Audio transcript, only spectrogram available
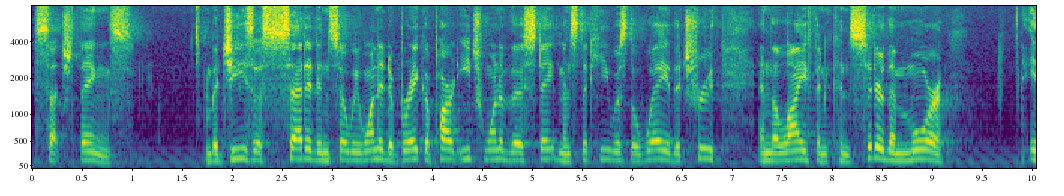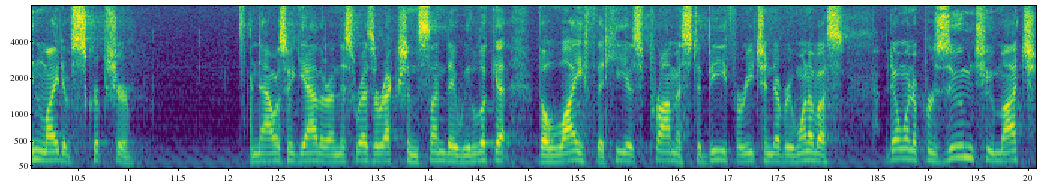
such things? But Jesus said it, and so we wanted to break apart each one of those statements that He was the way, the truth, and the life, and consider them more in light of Scripture. And now, as we gather on this Resurrection Sunday, we look at the life that He has promised to be for each and every one of us. I don't want to presume too much.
